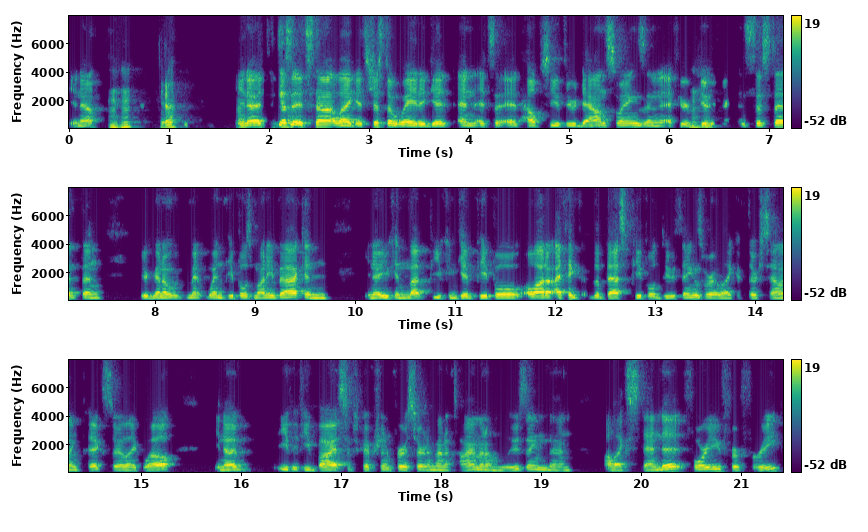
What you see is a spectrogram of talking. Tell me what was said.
you know? Mm-hmm. Yeah. You know, it doesn't, it's not like, it's just a way to get, and it's, it helps you through downswings. And if you're, mm-hmm. you're consistent, then you're going to win people's money back. And, you know, you can let, you can give people a lot of, I think the best people do things where like, if they're selling picks, they're like, well, you know, if you buy a subscription for a certain amount of time and I'm losing, then I'll extend it for you for free,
